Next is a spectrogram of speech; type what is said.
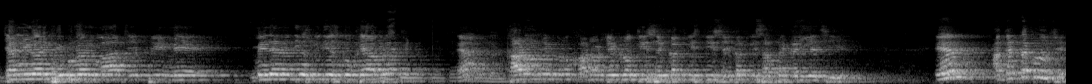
January February March April May. મહિનાના દિવસ વિદેશ ગોખ્યા આપણે? ખાડો ટેકરો ખાડો ટેકરો ત્રીસ એકત્રીસ ત્રીસ એકત્રીસ આપણે કરીએ છીએ. એમ આ ગતકડું છે.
